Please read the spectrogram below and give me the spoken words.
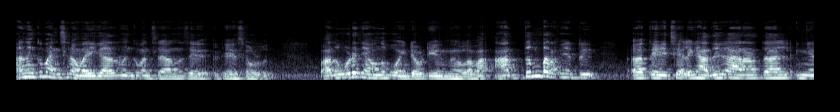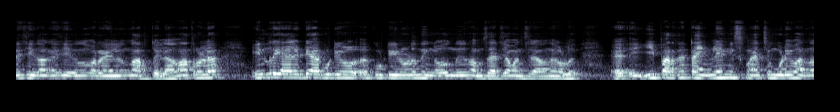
അത് നിങ്ങൾക്ക് മനസ്സിലാവും. വൈകാതെ നിങ്ങൾക്ക് മനസ്സിലാവുന്ന കേസേ ഉള്ളൂ. അപ്പോൾ അതുകൂടെ ഞാൻ ഒന്ന് പോയിന്റ് ഔട്ട് ചെയ്യുന്നുള്ളൂ. അപ്പം അതും പറഞ്ഞിട്ട് തേച്ച് അല്ലെങ്കിൽ അത് കാരണത്താൽ ഇങ്ങനെ ചെയ്തു അങ്ങനെ ചെയ്തു എന്ന് പറയുന്നതിലൊന്നും അർത്ഥമില്ല. അത് മാത്രമല്ല ഇൻ റിയാലിറ്റി ആ കുട്ടി കുട്ടീനോട് നിങ്ങളൊന്ന് സംസാരിച്ചാൽ മനസ്സിലാവുന്നേ ഉള്ളൂ. ഈ പറഞ്ഞ ടൈമിലെ മിസ്മാച്ചും മിസ് മാച്ചും കൂടി വന്ന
